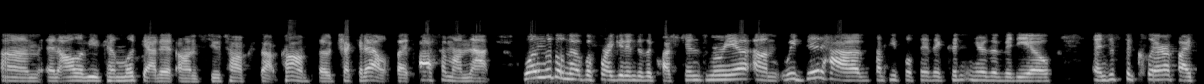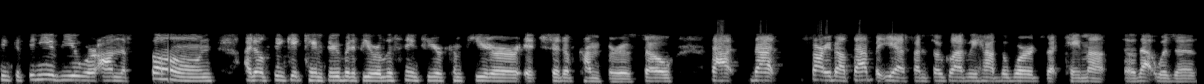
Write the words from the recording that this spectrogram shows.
Um, and all of you can look at it on SueTalks.com. So check it out. But awesome on that. One little note before I get into the questions, Maria, um, we did have some people say they couldn't hear the video. And just to clarify, I think if any of you were on the phone, I don't think it came through, but if you were listening to your computer, it should have come through. So that, that, sorry about that, but yes, I'm so glad we had the words that came up. So that was a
